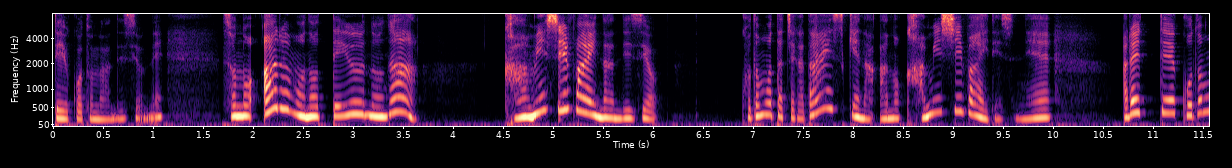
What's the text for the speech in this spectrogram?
ていうことなんですよね。そのあるものっていうのが紙芝居なんですよ。子供たちが大好きなあの紙芝居ですね。あれって子供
